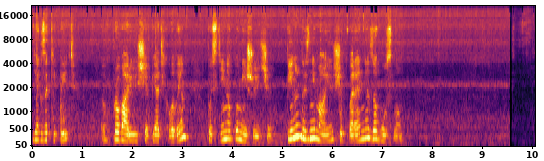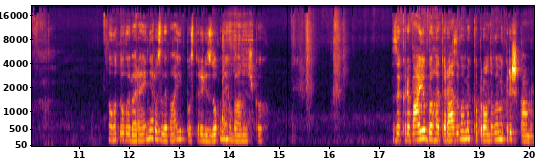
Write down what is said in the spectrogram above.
Як закипить, проварюю ще 5 хвилин, постійно помішуючи. Піну не знімаю, щоб варення загусло. Готове варення розливаю по стерилізованих баночках. Закриваю багаторазовими капроновими кришками.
